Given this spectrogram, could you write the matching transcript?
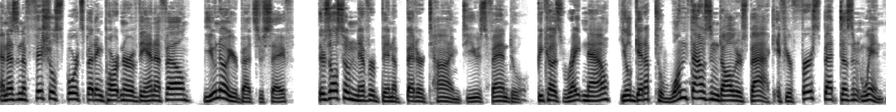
And as an official sports betting partner of the NFL, you know your bets are safe. There's also never been a better time to use FanDuel because right now you'll get up to $1,000 back if your first bet doesn't win.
